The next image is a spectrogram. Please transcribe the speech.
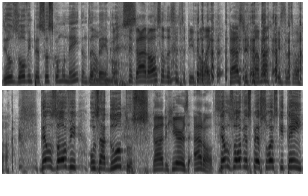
Deus ouve em pessoas como Nathan também, no. irmãos. God also listens to people like Pastor Lamarcus as well. Deus ouve os adultos. God hears adults. Deus ouve as pessoas que têm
